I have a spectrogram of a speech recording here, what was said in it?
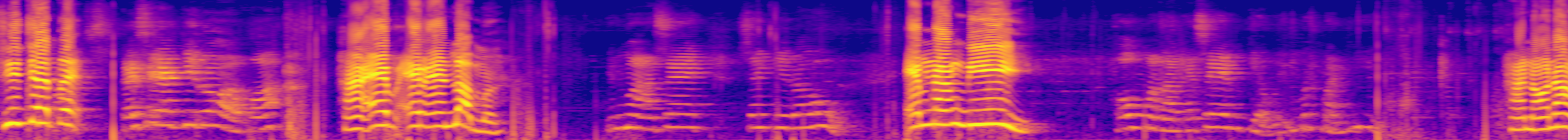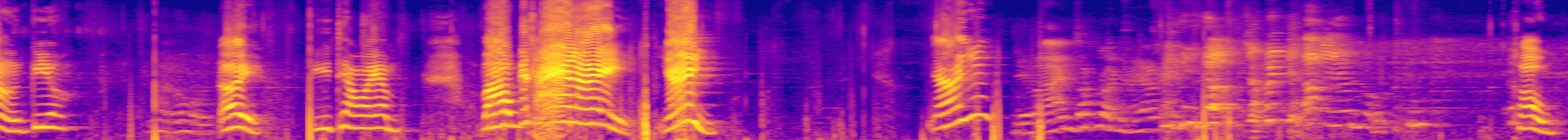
Xin chết đấy. Cái xe kia đâu hả khóa? Hả em em em lầm à? Nhưng mà xe xe kia đâu? Em đang đi. Không mà là cái xe em kiểu bị mất bánh gì. Hà nó đang ở kia. Rồi? Đây, đi theo em. Vào cái xe này, nhanh. Nhanh. Không.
